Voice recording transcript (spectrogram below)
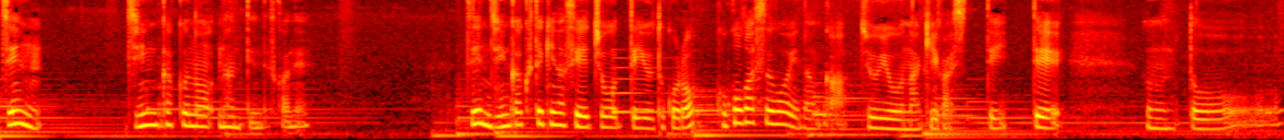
全人格の何て言うんですかね。全人格的な成長っていうところ。ここがすごいなんか重要な気がしていて。うんと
